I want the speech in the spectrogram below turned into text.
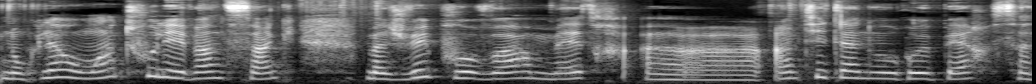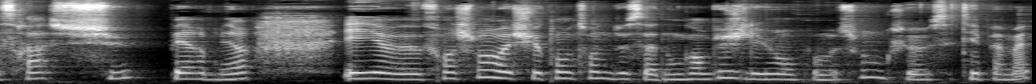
Donc là au moins tous les 25, bah, je vais pouvoir mettre euh, un petit anneau repère, ça sera super bien. Et euh, franchement je suis contente de ça. Donc en plus je l'ai eu en promotion donc euh, c'était pas mal.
